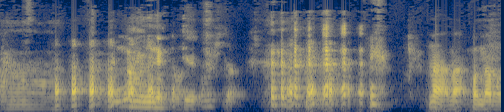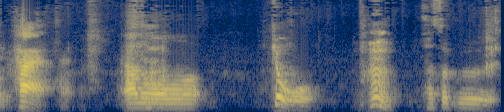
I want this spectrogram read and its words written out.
あーみんな言ってる。まあまあ、こんなもんです。はい。あのー、今日、うん。早速、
